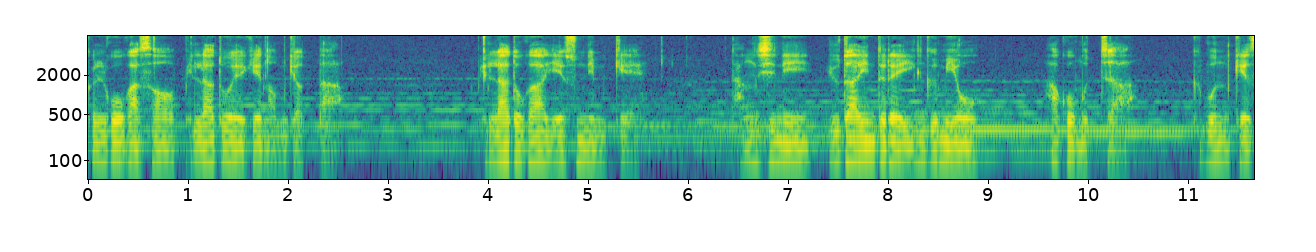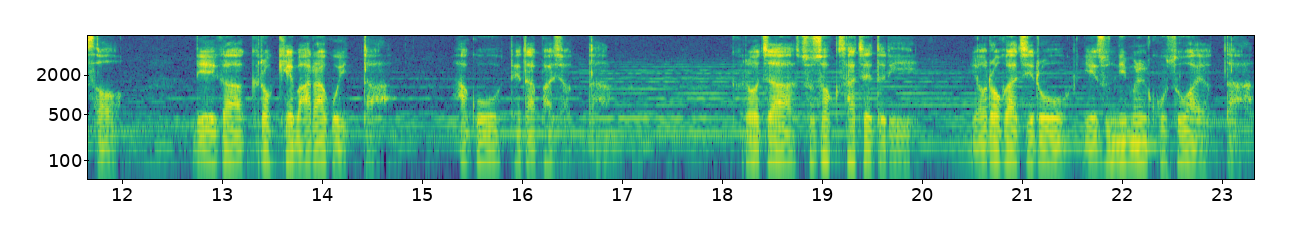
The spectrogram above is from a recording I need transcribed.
끌고 가서 빌라도에게 넘겼다. 빌라도가 예수님께 당신이 유다인들의 임금이오 하고 묻자 그분께서 네가 그렇게 말하고 있다 하고 대답하셨다. 그러자 수석 사제들이 여러 가지로 예수님을 고소하였다.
